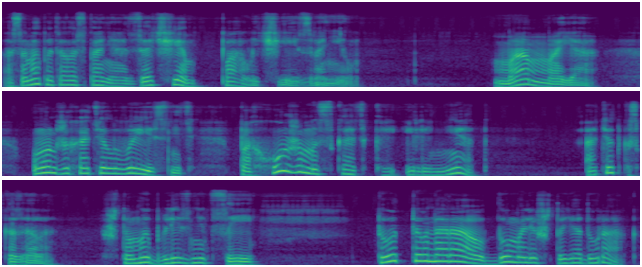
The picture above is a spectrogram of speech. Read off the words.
а сама пыталась понять, зачем Палыч ей звонил. «Мама моя, он же хотел выяснить, похожи мы с Катькой или нет». А тетка сказала, что мы близнецы. Тот-то он орал, думали, что я дурак.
